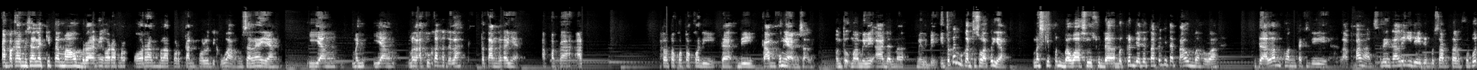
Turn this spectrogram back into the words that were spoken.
Apakah misalnya kita mau berani orang orang melaporkan politik uang, misalnya yang yang men, yang melakukan adalah tetangganya, apakah atau tokoh-tokoh di di kampungnya misalnya untuk memilih A dan memilih B. Itu kan bukan sesuatu yang meskipun Bawaslu sudah bekerja, tetapi kita tahu bahwa dalam konteks di lapangan sering kali ide-ide besar tersebut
